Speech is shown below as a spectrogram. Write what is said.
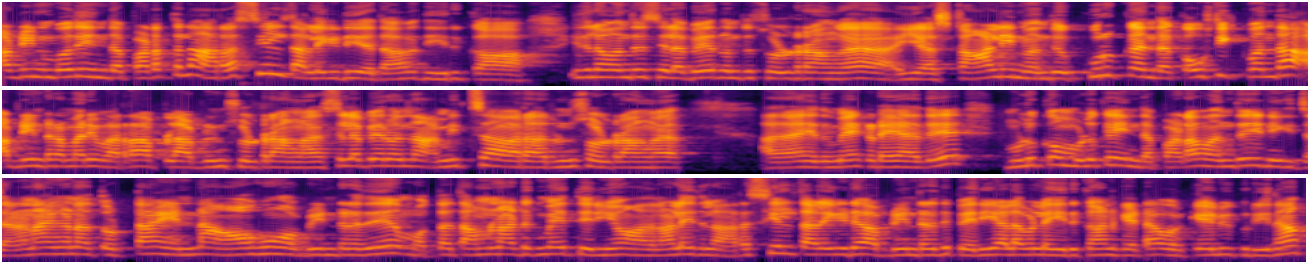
அப்படின் போது இந்த படத்தில் அரசியல் தலையீடு ஏதாவது இருக்கா? இதில் வந்து சில பேர் வந்து சொல்கிறாங்க ஐயா ஸ்டாலின் வந்து குறுக்க இந்த கௌசிக் வந்தா? அப்படின்ற மாதிரி வர்றாப்ல அப்படின்னு சொல்கிறாங்க சில பேர் வந்து அமித்ஷா வராருன்னு சொல்கிறாங்க அதெல்லாம் எதுவுமே கிடையாது. முழுக்க முழுக்க இந்த படம் வந்து இன்றைக்கி ஜனநாயகனை தொட்டால் என்ன ஆகும் அப்படின்றது மொத்த தமிழ்நாட்டுக்குமே தெரியும். அதனால் இதில் அரசியல் தலையீடு அப்படின்றது பெரிய அளவில் இருக்கான்னு கேட்டால் ஒரு கேள்விக்குறி தான்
